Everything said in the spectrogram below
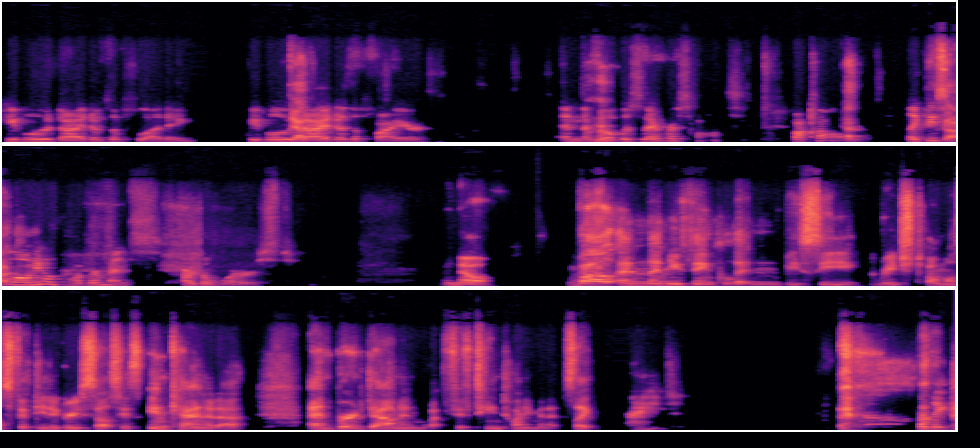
people who died of the flooding, people who yep. died of the fire. And mm-hmm. what was their response? Fuck all. Yep. Like these exactly. colonial governments are the worst. I know. Well, and then you think Lytton, BC reached almost 50 degrees Celsius in Canada and burnt down in what, 15, 20 minutes? Like, right? like,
